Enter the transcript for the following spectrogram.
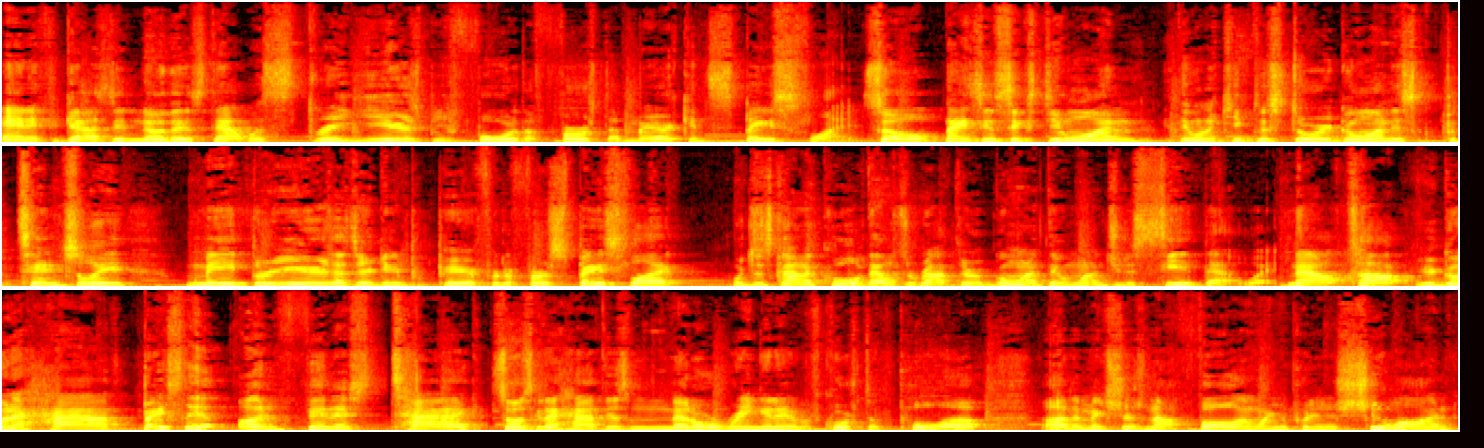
And if you guys didn't know this, that was three years before the first American space flight. So 1961, if they want to keep this story going, this potentially made three years as they're getting prepared for the first space flight which is kind of cool if that was the route they were going if they wanted you to see it that way. Now top, you're gonna have basically an unfinished tag. So it's gonna have this metal ring in it, of course, to pull up uh, to make sure it's not falling when you're putting a shoe on.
